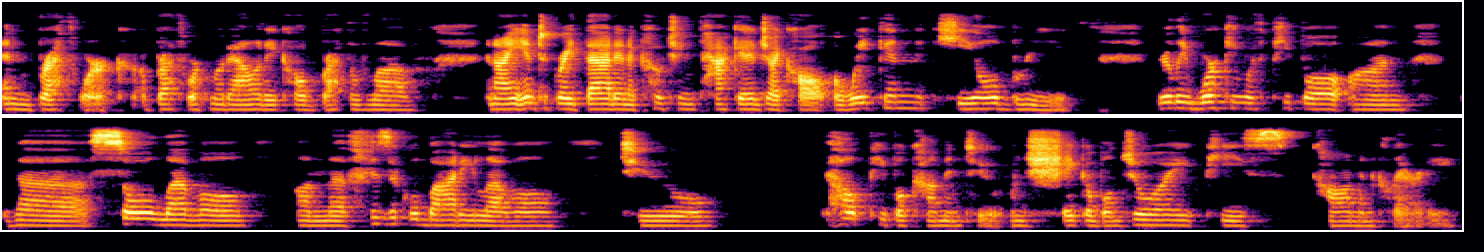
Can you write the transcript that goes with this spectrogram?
and breath work, a breath work modality called Breath of Love. And I integrate that in a coaching package I call Awaken, Heal, Breathe. Really working with people on the soul level, on the physical body level, to help people come into unshakable joy, peace, calm, and clarity.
